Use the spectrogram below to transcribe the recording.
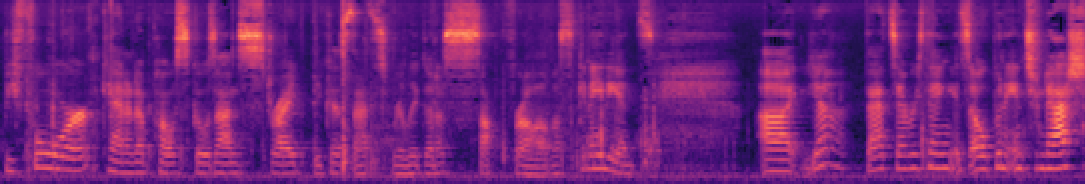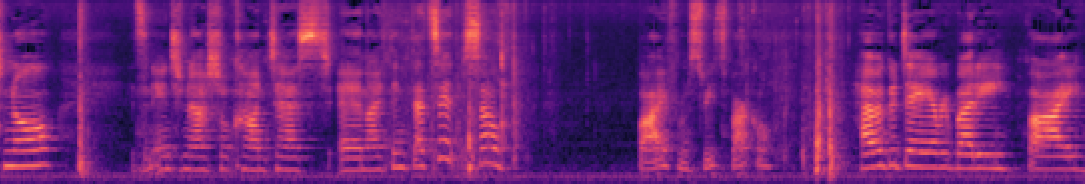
before Canada Post goes on strike because that's really going to suck for all of us Canadians. Uh, yeah, that's everything. It's open international. It's an international contest and I think that's it. So, bye from Sweet Sparkle. Have a good day, everybody. Bye.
